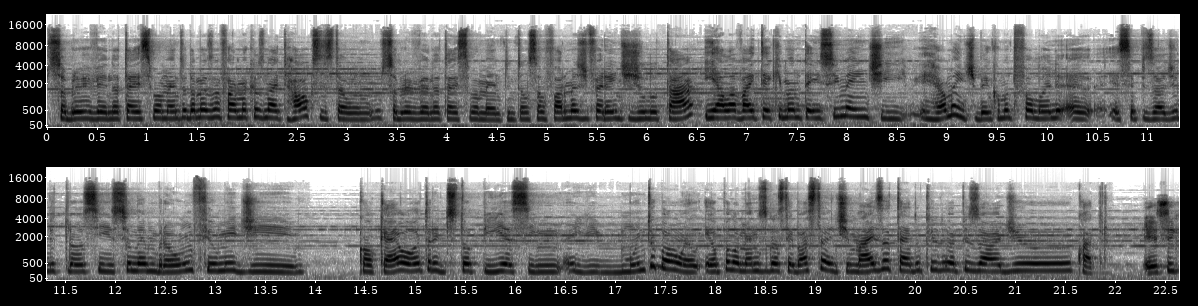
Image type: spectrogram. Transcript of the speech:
sobrevivendo até esse momento da mesma forma que os Nighthawks estão sobrevivendo até esse momento. Então são formas diferentes de lutar e ela vai ter que manter isso em mente. E, e realmente, bem como tu falou, ele, é, esse episódio ele trouxe isso, lembrou um filme de qualquer outra distopia, assim, e muito bom. Eu, eu pelo menos gostei bastante, mais até do que do episódio 4. Esse,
